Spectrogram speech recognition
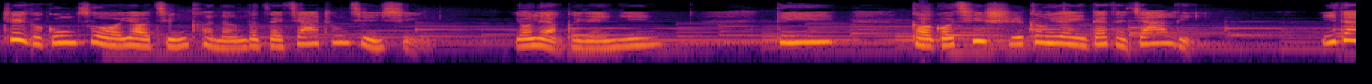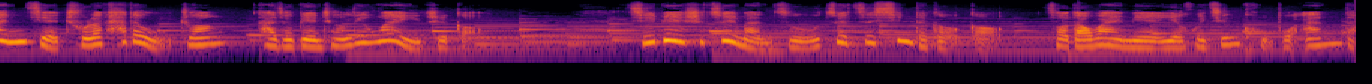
这个工作要尽可能的在家中进行。有两个原因：第一，狗狗其实更愿意待在家里；一旦你解除了它的武装，它就变成另外一只狗。即便是最满足、最自信的狗狗，走到外面也会惊恐不安的。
